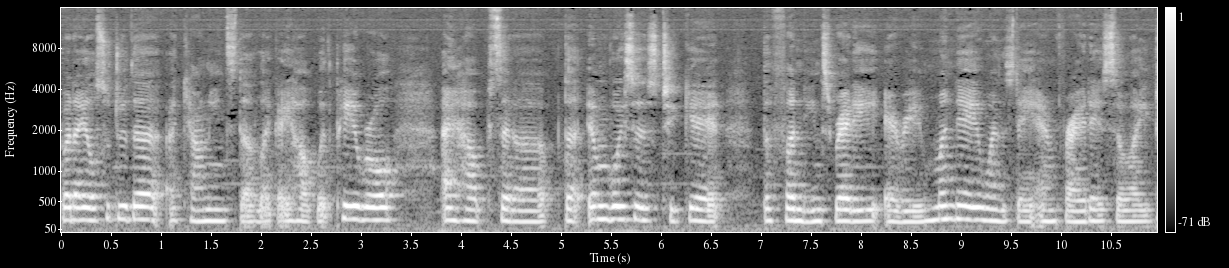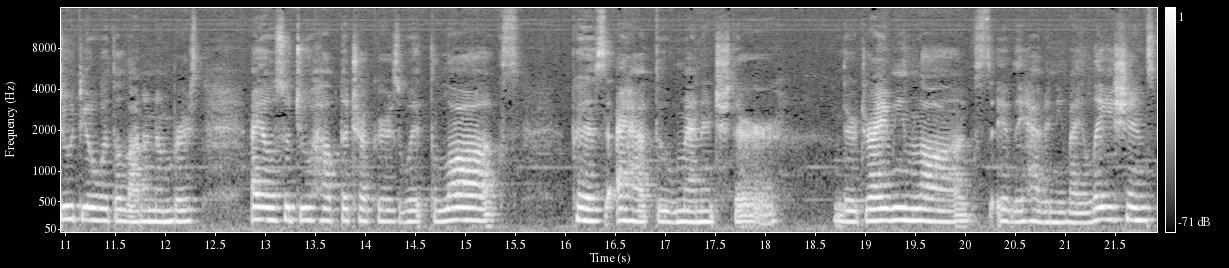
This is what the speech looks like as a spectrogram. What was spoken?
but I also do the accounting stuff. Like I help with payroll, I help set up the invoices to get the funding's ready every Monday, Wednesday, and Friday. So I do deal with a lot of numbers. I also do help the truckers with the logs because I have to manage their their driving logs if they have any violations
